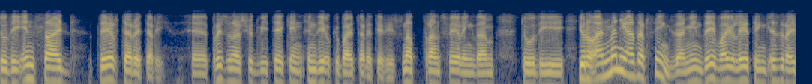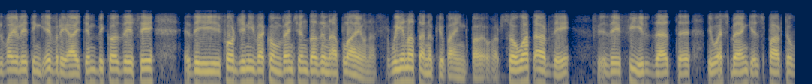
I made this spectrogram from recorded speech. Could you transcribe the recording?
to the inside their territory uh, prisoners should be taken in the occupied territories, not transferring them to the, you know, and many other things. I mean, they violating, Israel violating every item because they say the Four Geneva Convention doesn't apply on us. We are not an occupying power. So what are they? They feel that uh, the West Bank is part of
